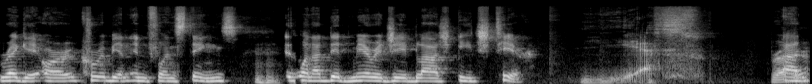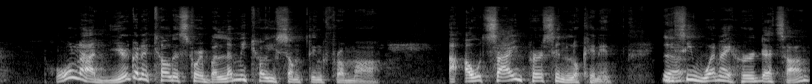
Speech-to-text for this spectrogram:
reggae, or Caribbean influenced things mm-hmm. is when I did Mary J. Blige each tier. Yes. brother. hold on, you're gonna tell this story, but let me tell you something from uh, a outside person looking in. You Yeah. see, when I heard that song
